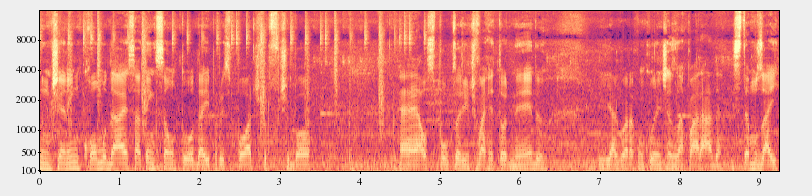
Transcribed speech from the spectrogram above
Não tinha nem como dar essa atenção toda aí pro esporte, pro futebol. É, aos poucos a gente vai retornando e agora com o Corinthians na parada, estamos aí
